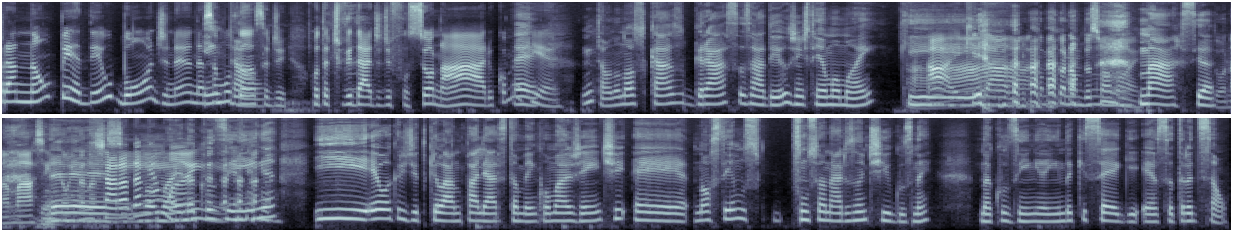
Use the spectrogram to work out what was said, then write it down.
para não perder o bonde, né? Nessa Então. mudança de rotatividade de funcionário, como é, É. que é? Então, no nosso caso, graças a Deus, a gente tem a mamãe, que. Ai, que Ah, como é que é o nome da sua mãe? Márcia. Dona Márcia, então, É, tá na Chará da minha mamãe mãe. na cozinha. E eu acredito que lá no Palhares também, como a gente, é, nós temos funcionários antigos, né? Na cozinha ainda que segue essa tradição.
